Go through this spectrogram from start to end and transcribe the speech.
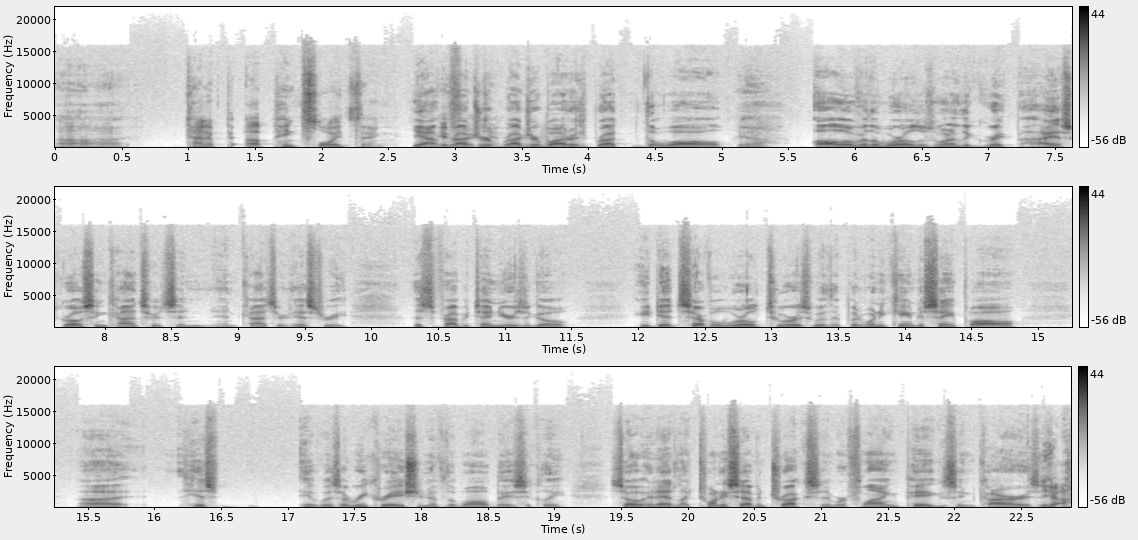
uh, kind of a Pink Floyd thing. Yeah, Roger. Roger Waters brought The Wall Yeah. all over the world. It was one of the great, highest grossing concerts in, in concert history. This is probably 10 years ago. He did several world tours with it. But when he came to St. Paul, uh, his it was a recreation of the wall, basically. So it had like 27 trucks, and there were flying pigs and cars and Yeah.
